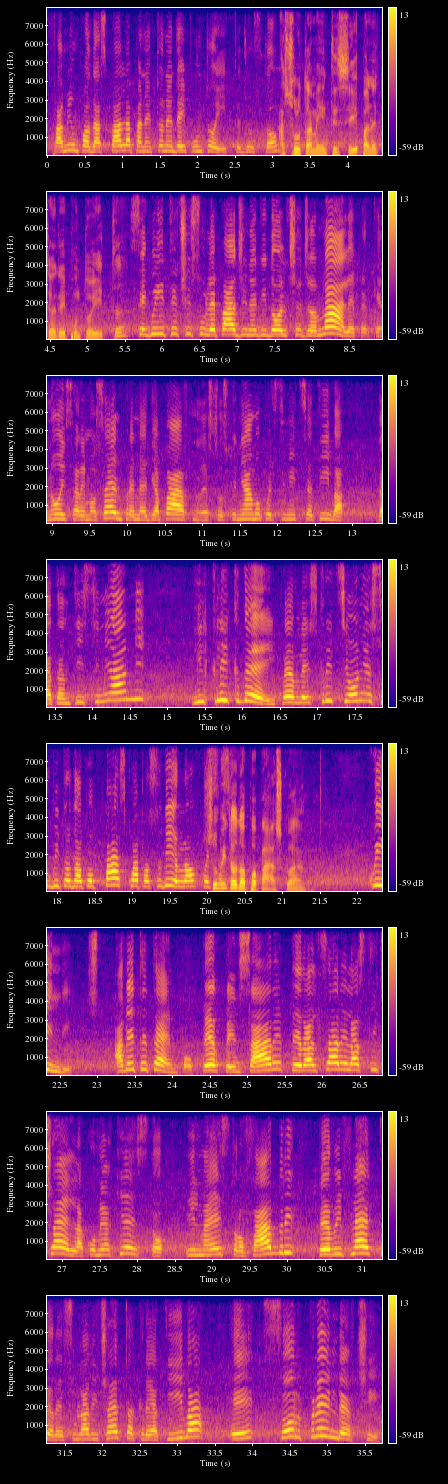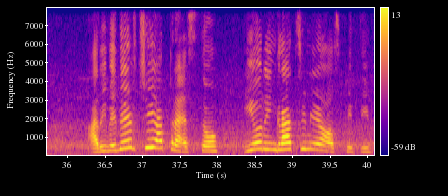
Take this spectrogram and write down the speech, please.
Fammi un po' da spalla panettonedei.it, giusto? Assolutamente sì, panettonedei.it. Seguiteci sulle pagine di Dolce Giornale perché noi saremo sempre media partner, sosteniamo questa iniziativa da tantissimi anni. Il click day per le iscrizioni è subito dopo Pasqua, posso dirlo? Questa subito dopo Pasqua. Quindi avete tempo per pensare, per alzare l'asticella come ha chiesto il maestro Fabbri per riflettere sulla ricetta creativa e sorprenderci. Arrivederci, a presto. Io ringrazio i miei ospiti.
